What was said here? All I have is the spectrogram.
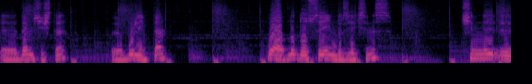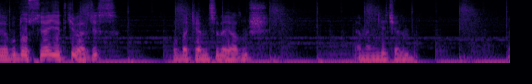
e, demiş işte e, bu linkten bu adlı dosyayı indireceksiniz. Şimdi e, bu dosyaya yetki vereceğiz. Burada kendisi de yazmış. Hemen geçelim. Ee,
